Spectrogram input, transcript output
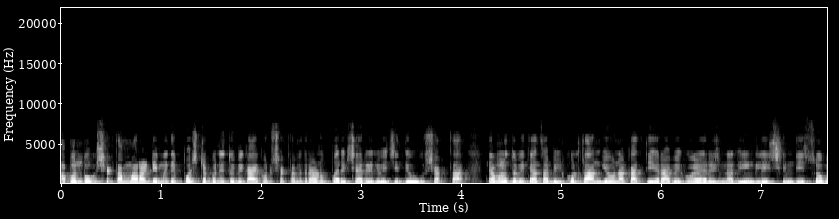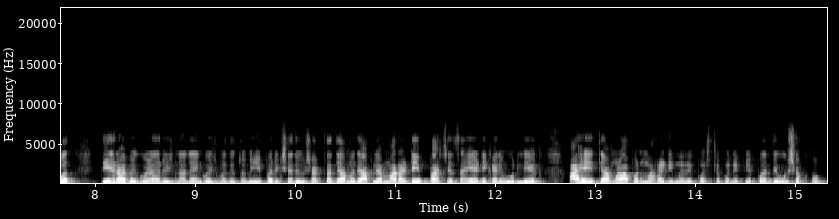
आपण बघू शकता मराठीमध्ये स्पष्टपणे तुम्ही काय करू शकता मित्रांनो परीक्षा रेल्वेची देऊ शकता. त्यामुळे तुम्ही त्याचा बिलकुल ताण घेऊ नका. तेरा वेगवेगळ्या रिजनल इंग्लिश हिंदी सोबत तेरा वेगवेगळ्या रिजनल लँग्वेजमध्ये तुम्ही ही परीक्षा देऊ शकता. त्यामध्ये आपल्या मराठी भाषेचा या ठिकाणी उल्लेख आहे. त्यामुळे आपण मराठीमध्ये स्पष्टपणे पेपर देऊ शकतो.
